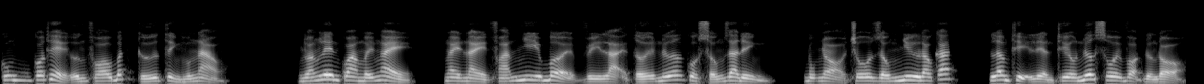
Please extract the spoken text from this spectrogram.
cũng có thể ứng phó bất cứ tình huống nào. Nhoáng lên qua mấy ngày, ngày này phán nhi bởi vì lại tới nữa cuộc sống gia đình, bụng nhỏ trô giống như lao cắt, lâm thị liền thiêu nước sôi vọt đường đỏ,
